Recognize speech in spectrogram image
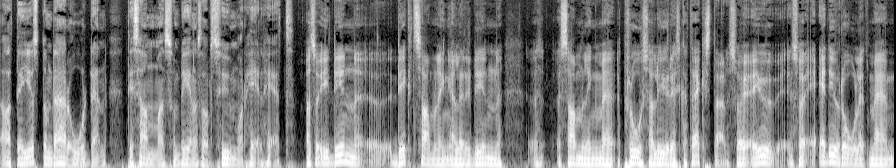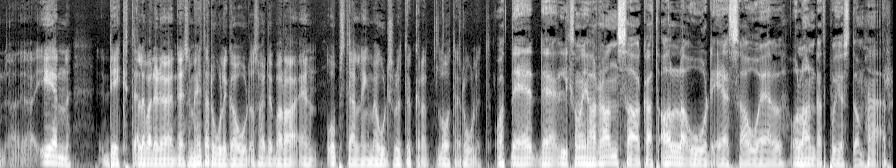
Att det är just de där orden tillsammans som blir en sorts humorhelhet. Alltså i din eh, diktsamling eller i din eh, samling med prosa lyriska texter så är, ju, så är det ju roligt med en, en dikt eller vad det nu är, som heter roliga ord och så är det bara en uppställning med ord som du tycker att låter roligt. Och att det, är- det liksom, jag har rannsakat alla ord i SAOL och landat på just de här.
